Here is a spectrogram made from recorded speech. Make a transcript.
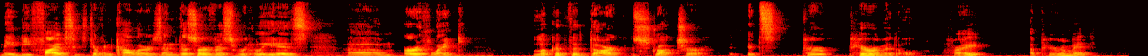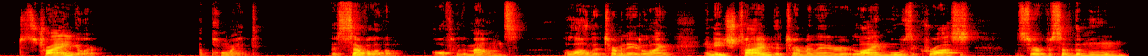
maybe five, six different colors, and the surface really is um, Earth-like. Look at the dark structure. It's pyramidal, right? A pyramid, just triangular. A point. There's several of them all through the mountains along the terminator line, and each time the terminator line moves across the surface of the moon,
